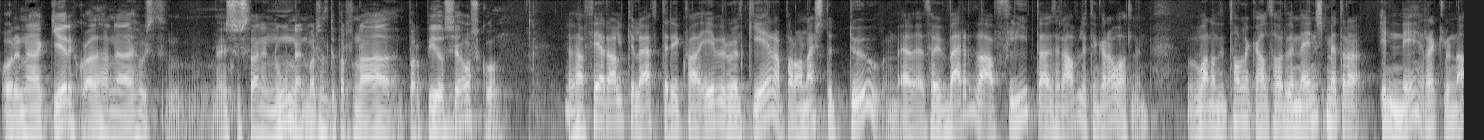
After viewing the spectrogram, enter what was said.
og reyna að gera eitthvað þannig að veist, eins og staðin er núna en maður er svolítið bara svona að bara býða og sjá sko. Það fer algjörlega eftir í hvað yfirvöld gera bara á næstu dögum. Þau verða að flýta þessari aflýtingar áallun varandi tónleikahald þá er þið með eins metra inni regluna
